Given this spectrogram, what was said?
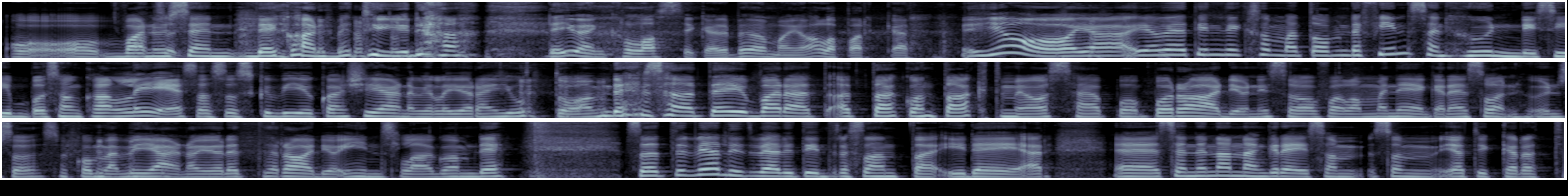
och, och vad alltså, nu sen det kan betyda. det är ju en klassiker, det behöver man ju i alla parker. Ja, jag, jag vet inte liksom att om det finns en hund i Sibbo som kan läsa så skulle vi ju kanske gärna vilja göra en jotto om det. Så att det är ju bara att, att, ta kontakt med oss här på, på radion i så fall om man äger en sån hund så, så kommer vi gärna att göra ett radioinslag om det. Så att väldigt, väldigt intressanta idéer. Eh, sen en annan grej som, som jag tycker att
